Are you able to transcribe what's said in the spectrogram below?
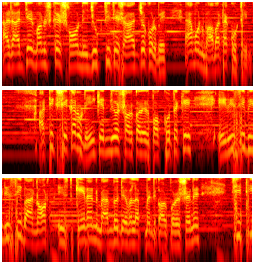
আর রাজ্যের মানুষকে স্বনিযুক্তিতে সাহায্য করবে এমন ভাবাটা কঠিন। আর ঠিক সে কারণেই কেন্দ্রীয় সরকারের পক্ষ থেকে এডিসি বিডিসি বা North East Cane and Bamboo Development কর্পোরেশনের চিঠি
